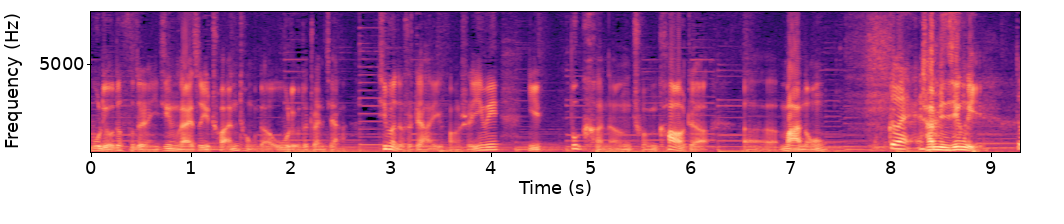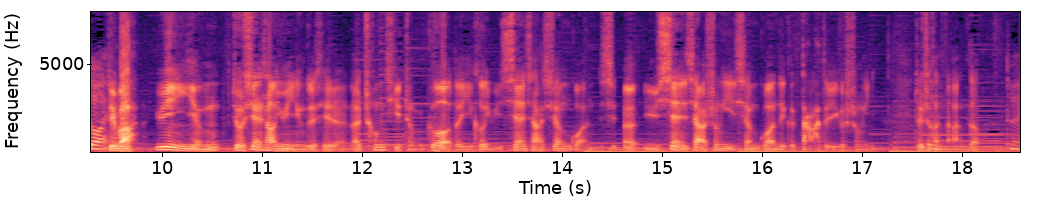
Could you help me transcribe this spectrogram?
物流的负责人一定来自于传统的物流的专家，基本都是这样一个方式，因为你不可能纯靠着呃码农、对产品经理，对对吧？运营就线上运营这些人来撑起整个的一个与线下相关呃与线下生意相关的一个大的一个生意，这是很难的。对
